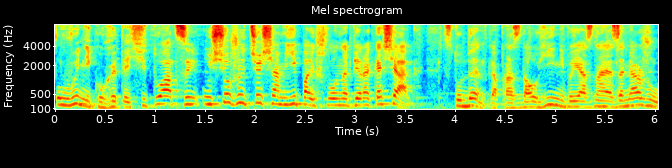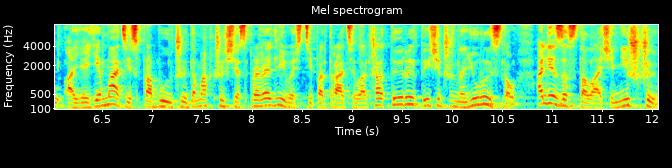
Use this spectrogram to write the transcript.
У выніку гэтай сітуацыі ўсё жыццё сям'і пайшло на перакасяк. Студэнтка праз даўгі не выязная за мяжу, а яе маці, спрабуючы дамагчыся справядлівасці патраціла 4 тысячи на юрыстаў, але засталася ні з чым.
